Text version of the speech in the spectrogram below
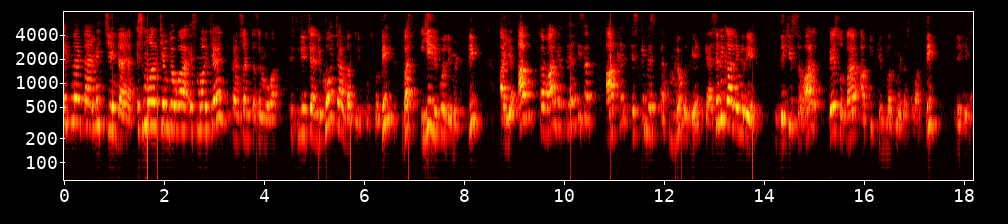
कितना टाइम में चेंज आया? स्मॉल चेंज होगा स्मॉल चेंज कंसंट्रेशन होगा। इसलिए चाहे लिखो, चाहे मत लिखो, उसको ठीक? बस ये लिखो लिमिट ठीक? आइए, अब सवाल देखते हैं कि सर, आखिर इसके बेस पे हम लोग रेट कैसे निकालेंगे रेट तो देखिए, सवाल पेश होता है आपकी खिदमत में सवाल, ठीक? देखिएगा।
